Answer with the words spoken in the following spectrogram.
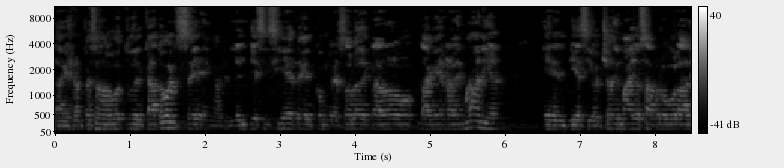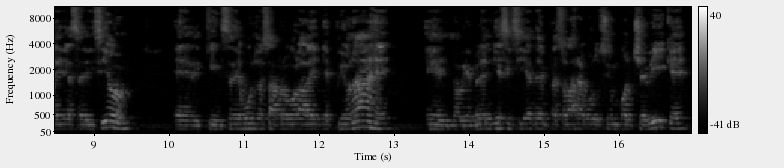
La guerra empezó en agosto del 14, en abril del 17 el Congreso le declaró la guerra a Alemania, en el 18 de mayo se aprobó la ley de sedición, el 15 de junio se aprobó la ley de espionaje, en noviembre del 17 empezó la revolución bolchevique,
